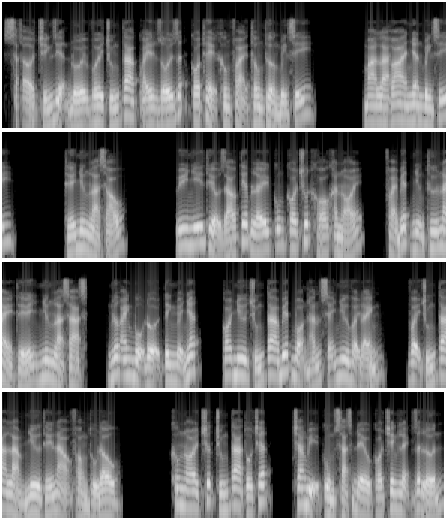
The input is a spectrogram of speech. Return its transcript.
sắt ở chính diện đối với chúng ta quấy rối rất có thể không phải thông thường binh sĩ, mà là hoa nhân binh sĩ. Thế nhưng là sáu. Uy nhĩ thiểu giáo tiếp lấy cũng có chút khó khăn nói, phải biết những thứ này thế nhưng là sas nước anh bộ đội tinh nhuệ nhất, coi như chúng ta biết bọn hắn sẽ như vậy đánh, vậy chúng ta làm như thế nào phòng thủ đâu? Không nói trước chúng ta tố chất, trang bị cùng sas đều có tranh lệch rất lớn,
